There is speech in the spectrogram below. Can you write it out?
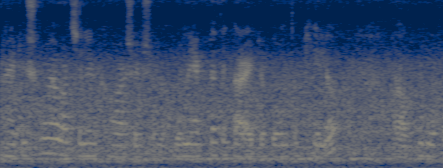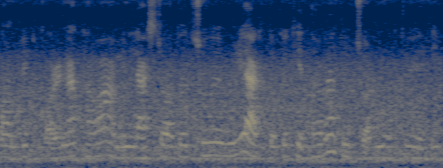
আড়াইটের সময় আমার ছেলের খাওয়া শেষ হলো। কোনো একটা থেকে আড়াইটা পর্যন্ত খেলো। পুরো কমপ্লিট করে না খাওয়া, আমি লাস্টে অধৈর্য হয়ে বলি, আর তোকে খেতে হবে না, তুই চল মুখ ধুয়ে দিই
